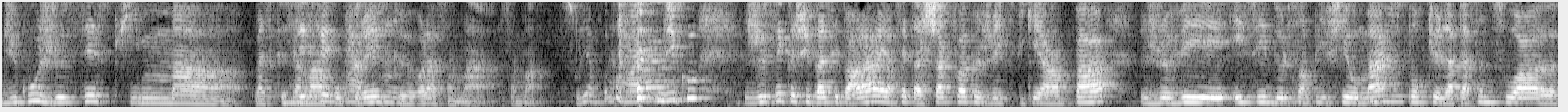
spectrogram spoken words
Du coup, je sais ce qui m'a. Bah, ce que ça m'a procuré, parce Mm. que voilà, ça m'a ça m'a saoulé un peu. Ouais. du coup, je sais que je suis passée par là et en fait, à chaque fois que je vais expliquer un pas, je vais essayer de le simplifier au max Mhm. pour que la personne soit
